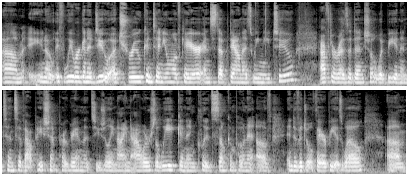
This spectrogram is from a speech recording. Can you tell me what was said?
Um, you know, if we were going to do a true continuum of care and step down as we need to, after residential would be an intensive outpatient program that's usually nine hours a week and includes some component of individual therapy as well. Um,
